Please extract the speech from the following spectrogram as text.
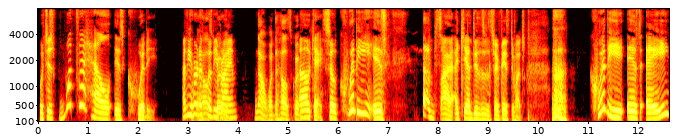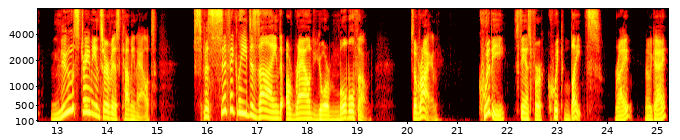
which is what the hell is Quibi? Have you What heard of Quibi, Quibi? Brian? no, what the hell is Quibi? Okay, so Quibi is. I'm sorry, I can't do this with a straight face too much. Quibi is a new streaming service coming out specifically designed around your mobile phone. So, Brian, Quibi stands for Quick Bites, right? Okay.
